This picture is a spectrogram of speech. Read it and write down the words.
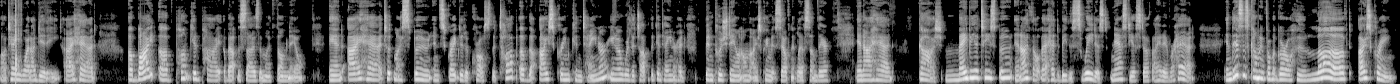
I'll tell you what I did eat. I had a bite of pumpkin pie about the size of my thumbnail and I had took my spoon and scraped it across the top of the ice cream container, you know, where the top of the container had been pushed down on the ice cream itself and it left some there. And I had gosh, maybe a teaspoon, and I thought that had to be the sweetest, nastiest stuff I had ever had. And this is coming from a girl who loved ice cream.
